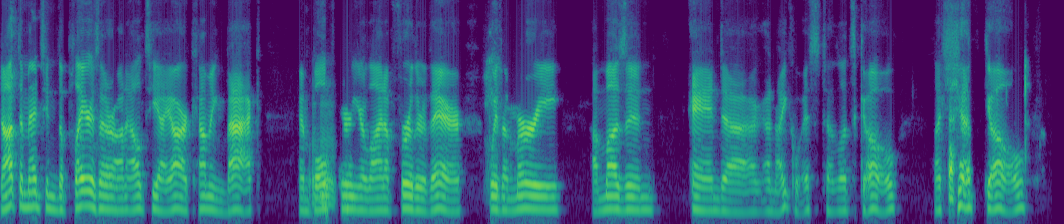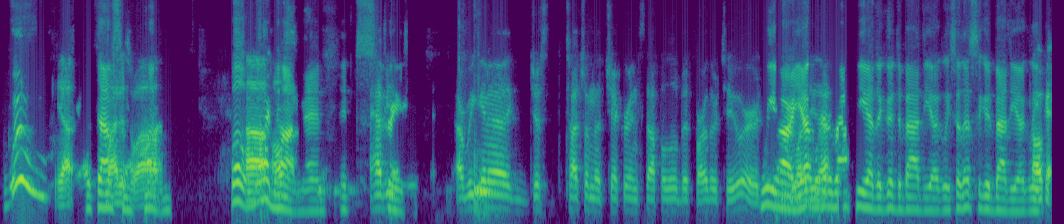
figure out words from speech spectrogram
not to mention the players that are on LTIR coming back and mm-hmm. bolstering your lineup further there with a Murray, a Muzzin, and uh, a Nyquist. Uh, let's go. Let's just go. Woo! Yeah. Let's have Might some as well. fun. Well, Uh, why also- not, man? It's Have you- Are we gonna just touch on the Chychrun stuff a little bit further too, or we are, wanna yeah. We're that? gonna wrap the uh, the good, the bad, the ugly. So that's the good, bad, the ugly. Okay. Uh,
